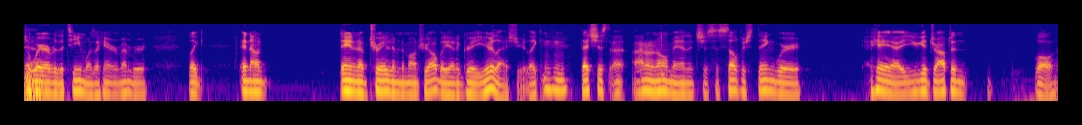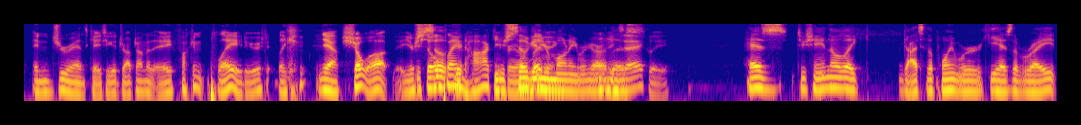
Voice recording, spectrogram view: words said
to Yeah. wherever the team was. I can't remember. Like, and now they ended up trading him to Montreal, but he had a great year last year. Like, Mm-hmm. that's just, uh, I don't know, man. It's just a selfish thing where, hey, uh, you get dropped in. Well, in Drouin's case, you get dropped down to the A. Fucking play, dude. Like, Yeah. show up. You're, still, playing you're- hockey. You're still getting your money regardless. Exactly. Has Duchene though like got to the point where he has the right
